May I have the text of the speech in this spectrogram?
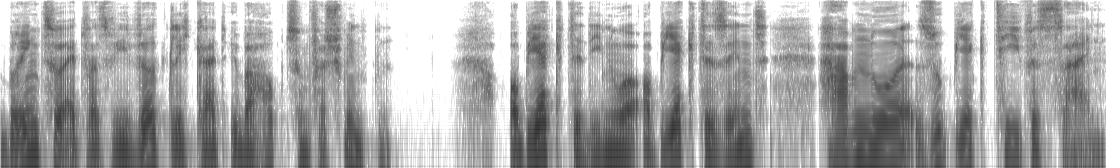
bringt so etwas wie Wirklichkeit überhaupt zum Verschwinden. Objekte, die nur Objekte sind, haben nur subjektives Sein.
